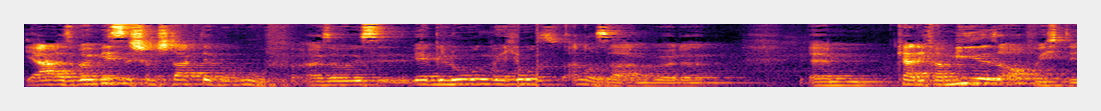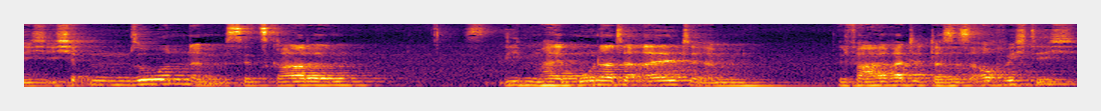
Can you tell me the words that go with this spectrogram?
Ja, also bei mir ist es schon stark der Beruf. Also es wäre gelogen, wenn ich was anderes sagen würde. Ähm, klar, die Familie ist auch wichtig. Ich habe einen Sohn, ähm, ist jetzt gerade siebeneinhalb Monate alt, ähm, bin verheiratet, das ist auch wichtig.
